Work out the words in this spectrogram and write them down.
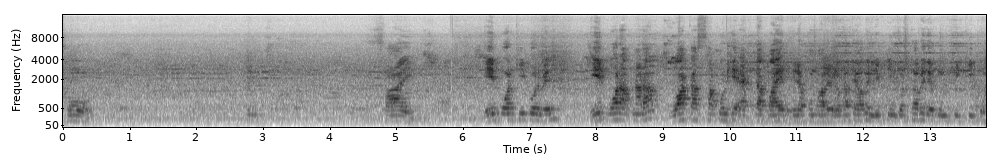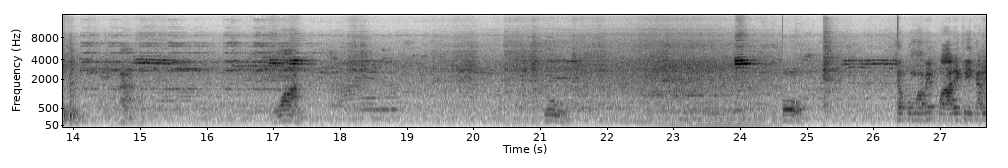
four five এরপর কি করবেন? এরপর আপনারা ওয়াকার সাপোর্টকে একটা পায়ের এরকমভাবে ওঠাতে হবে লিফটিং করতে হবে, দেখুন কি কি করছে। হ্যাঁ। ওয়ান টু ফোর এরকমভাবে পা রেখে এখানে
